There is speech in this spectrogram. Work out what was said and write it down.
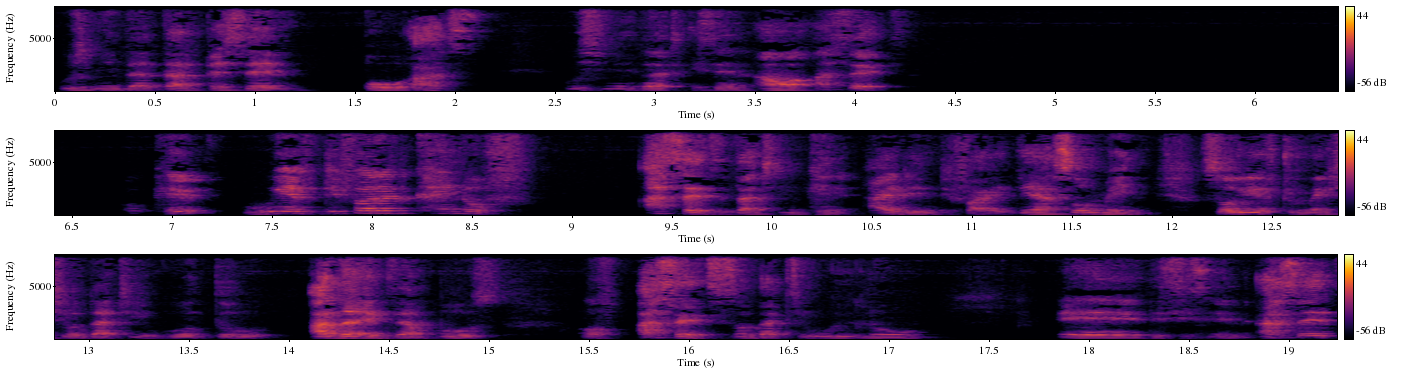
which means that that person owe us, which means that it's in our asset. Okay, we have different kind of assets that you can identify. There are so many. So you have to make sure that you go through other examples of assets so that you will know uh, this is an asset.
